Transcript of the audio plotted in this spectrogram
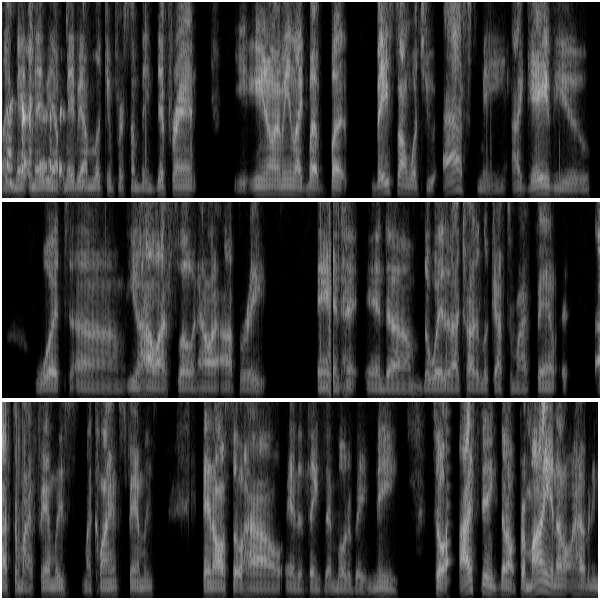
Like may, maybe I'm, maybe i'm looking for something different you, know what I mean? Like, but but based on what you asked me, I gave you what um, you know how I flow and how I operate, and and um, the way that I try to look after my fam after my families, my clients' families, and also how and the things that motivate me. So I think that from my end, I don't have any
